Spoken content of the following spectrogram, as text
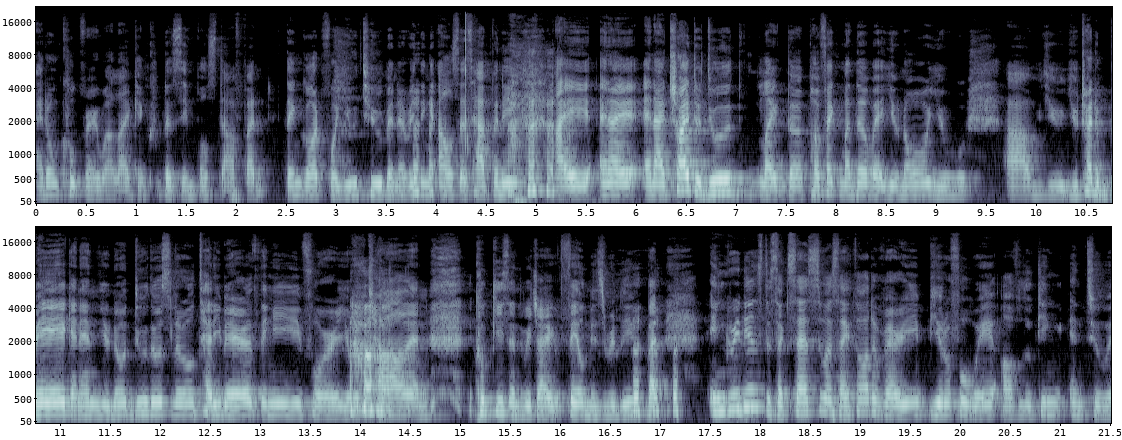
I don't cook very well. I can cook the simple stuff, but thank God for YouTube and everything else that's happening. I and I and I try to do like the perfect mother where you know you um you you try to bake and then you know do those little teddy bear thingy for your child and cookies and which I fail miserably. But ingredients to success was I thought a very beautiful way of looking into it,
